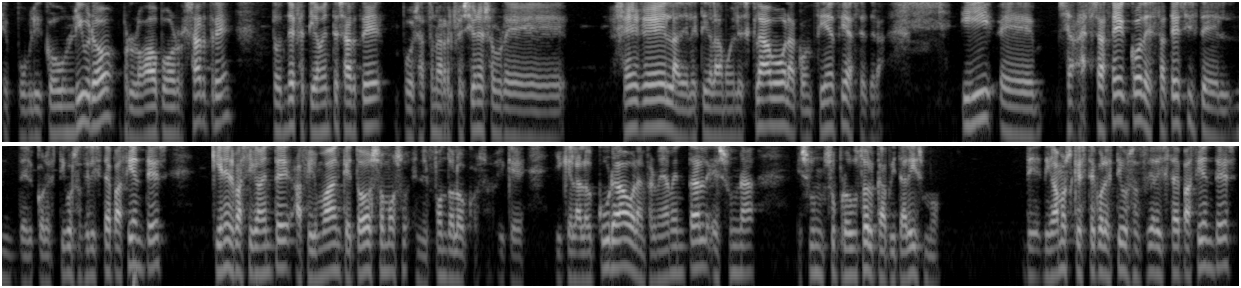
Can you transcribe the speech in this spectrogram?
eh, publicó un libro prologado por Sartre, donde efectivamente Sartre pues hace unas reflexiones sobre Hegel, la dialéctica del amo y el esclavo, la conciencia, etcétera y eh, se hace eco de esta tesis del, colectivo socialista de pacientes, quienes básicamente afirmaban que todos somos en el fondo locos y que, y que la locura o la enfermedad mental es, una, es un subproducto del capitalismo. digamos que este colectivo socialista de pacientes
